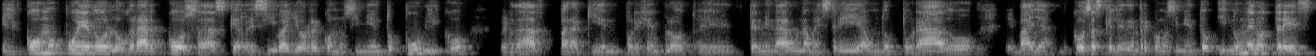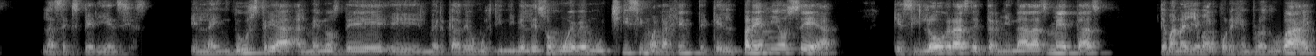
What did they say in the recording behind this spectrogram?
El cómo puedo lograr cosas que reciba yo reconocimiento público, ¿verdad? Para quien, por ejemplo, eh, terminar una maestría, un doctorado, eh, vaya, cosas que le den reconocimiento. Y número tres, las experiencias en la industria, al menos del de, eh, mercadeo multinivel, eso mueve muchísimo a la gente. Que el premio sea que si logras determinadas metas, te van a llevar, por ejemplo, a Dubái,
